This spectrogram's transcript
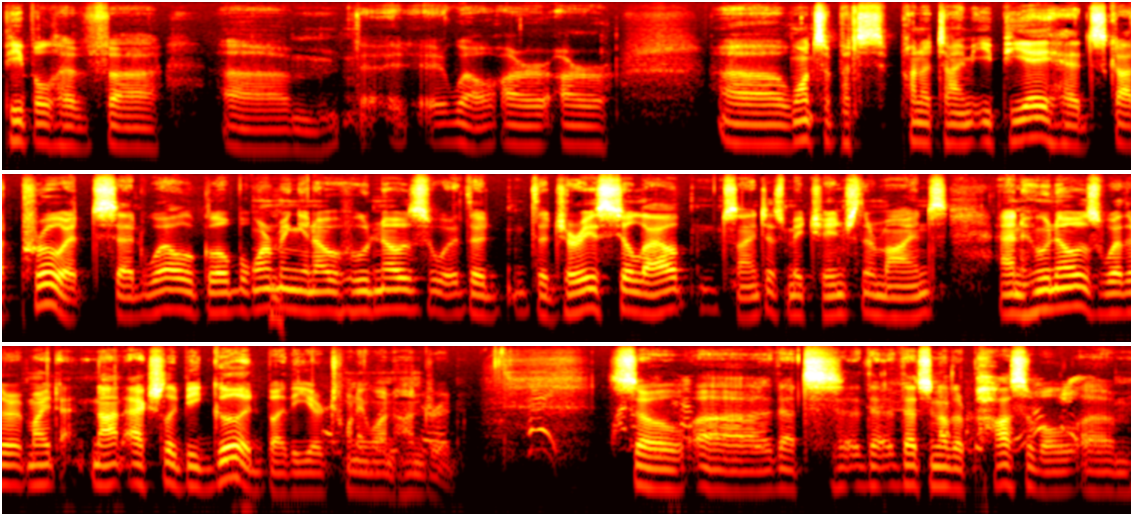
People have, uh, um, th- well, are our uh, once upon a time EPA head Scott Pruitt said, "Well, global warming, you know, who knows? The the jury is still out. Scientists may change their minds, and who knows whether it might not actually be good by the year 2100." So uh, that's that, that's another possible um,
